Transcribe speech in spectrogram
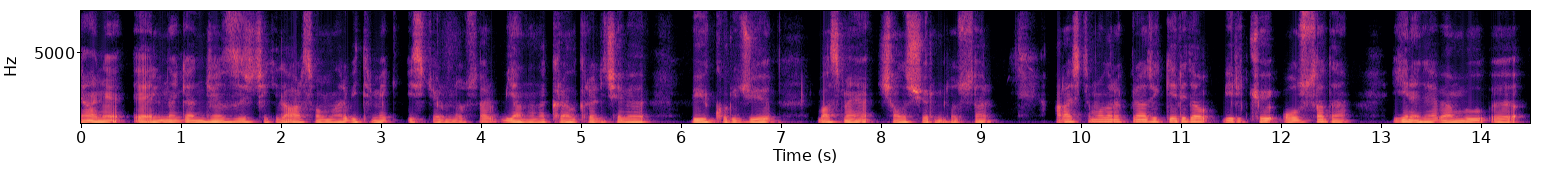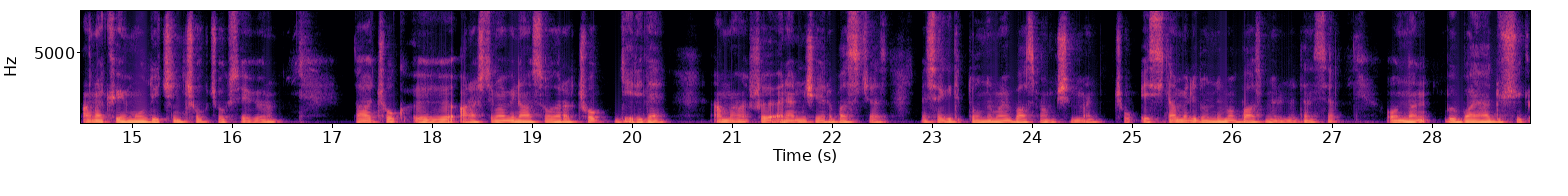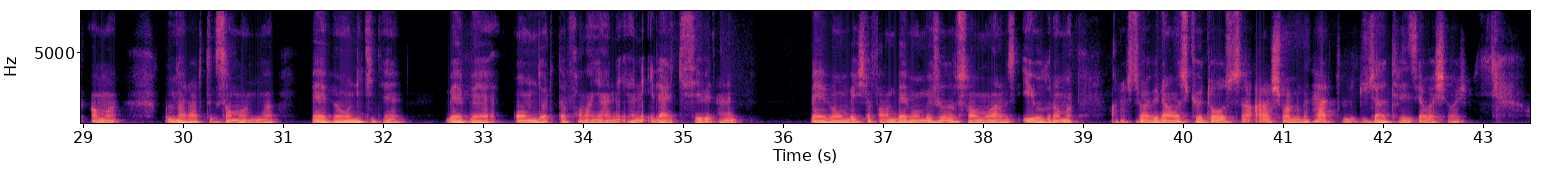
Yani e, elimden geldiğince hızlı şekilde ağır savunmaları bitirmek istiyorum dostlar. Bir yandan da kral kraliçe ve büyük koruyucuyu basmaya çalışıyorum dostlar. Araştırma olarak birazcık geride bir köy olsa da yine de ben bu e, ana köyüm olduğu için çok çok seviyorum. Daha çok e, araştırma binası olarak çok geride. Ama şöyle önemli şeylere basacağız. Mesela gidip dondurmayı basmamışım ben. Çok eskiden beri dondurma basmıyorum nedense. Ondan bu bayağı düşük ama bunlar artık zamanla BB12'de BB14'te falan yani yani ileriki seviyede hani BB15'te falan BB15 olursa savunmalarımız iyi olur ama araştırma binamız kötü olsa araştırma binamızı her türlü düzeltiriz yavaş yavaş.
